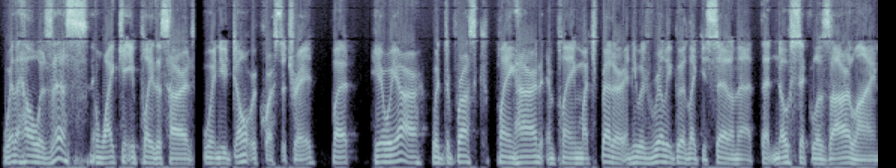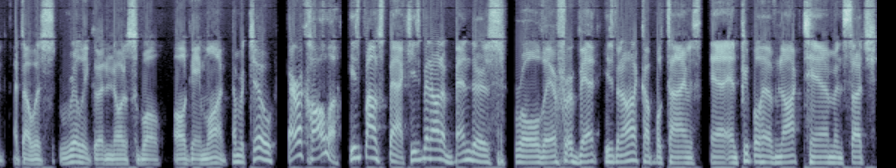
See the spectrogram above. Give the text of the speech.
where the hell was this? And why can't you play this hard when you don't request a trade? But here we are with DeBrusk playing hard and playing much better. And he was really good, like you said, on that that Nosek Lazar line. I thought was really good and noticeable all game long. Number two, Erik Haula. He's bounced back. He's been on a bender's role there for a bit. He's been on a couple times, and, and people have knocked him and such.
